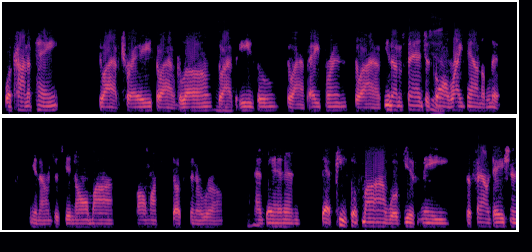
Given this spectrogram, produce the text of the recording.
what kind of paint. Do I have trays? Do I have gloves? Do I have easels? Do I have aprons? Do I have, you know what I'm saying? Just yeah. going right down the list, you know, just getting all my all my ducks in a row, mm-hmm. and then that peace of mind will give me the foundation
